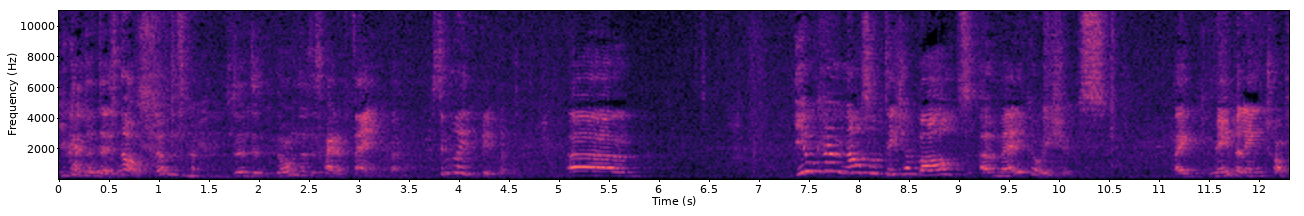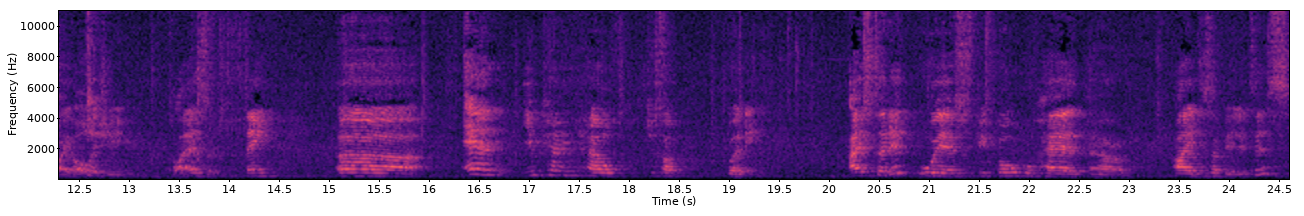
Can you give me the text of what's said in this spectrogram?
You can do this. No, don't, do this, don't do this kind of thing. But stimulate people. Um, you can also teach about uh, medical issues, like maybe linked to a biology class or something. Uh, and you can help to stop bullying. I studied with people who had um, eye disabilities,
